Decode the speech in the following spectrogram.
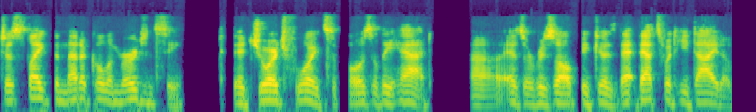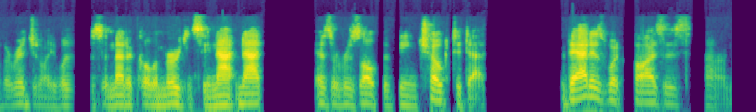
just like the medical emergency that George Floyd supposedly had uh, as a result, because that that's what he died of originally was, a medical emergency, not not as a result of being choked to death. That is what causes um,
